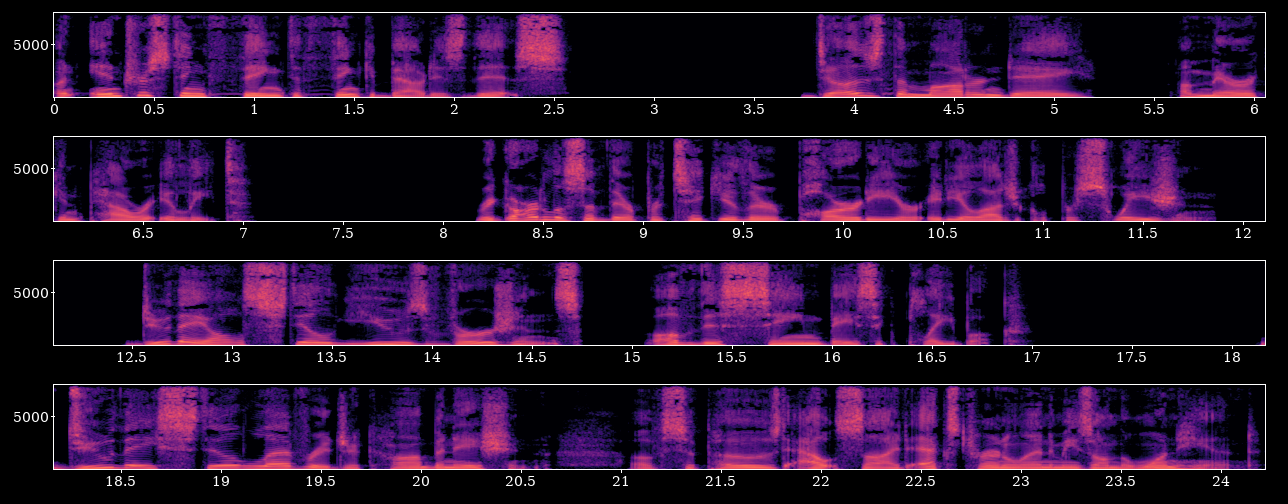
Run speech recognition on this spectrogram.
an interesting thing to think about is this. Does the modern day American power elite, regardless of their particular party or ideological persuasion, do they all still use versions of this same basic playbook? Do they still leverage a combination of supposed outside external enemies on the one hand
